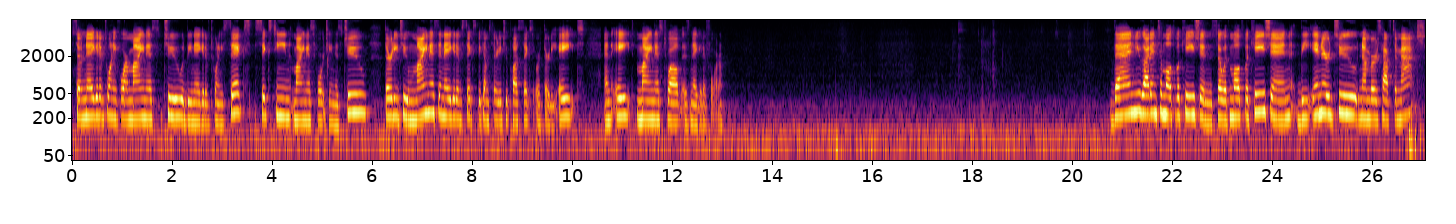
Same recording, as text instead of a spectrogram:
So negative 24 minus 2 would be negative 26. 16 minus 14 is 2. 32 minus a negative 6 becomes 32 plus 6 or 38. And 8 minus 12 is negative 4. Then you got into multiplication. So with multiplication, the inner two numbers have to match.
